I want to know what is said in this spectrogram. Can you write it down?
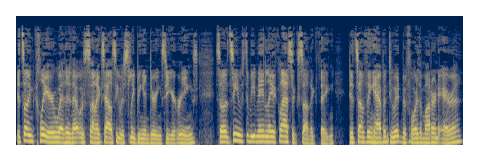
It's unclear whether that was Sonic's house he was sleeping in during Secret Rings, so it seems to be mainly a classic Sonic thing. Did something happen to it before the modern era?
